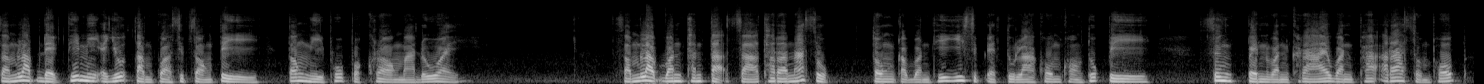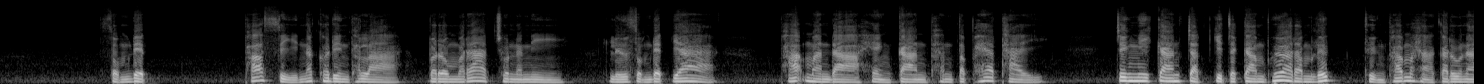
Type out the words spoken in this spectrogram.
สำหรับเด็กที่มีอายุต่ำกว่า 12 ปี ต้องมีผู้ปกครองมาด้วยสำหรับวันทันตะสาธารณสุข ตรงกับวันที่ 21 ตุลาคมของทุกปี ซึ่งเป็นวันคล้ายวันพระราชสมภพ สมเด็จ พระศรีนครินทราบรมราชชนนี หรือสมเด็จย่า พระมารดาแห่งการทันตแพทย์ไทย จึงมีการจัดกิจกรรมเพื่อรำลึกถึงพระมหากรุณา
